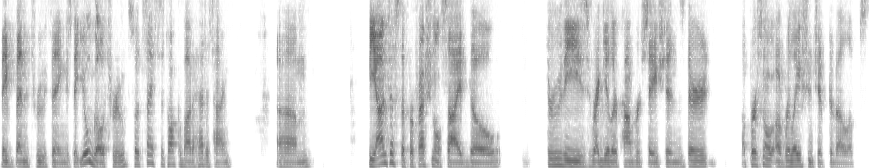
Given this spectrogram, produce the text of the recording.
They've been through things that you'll go through. So it's nice to talk about ahead of time. Um, beyond just the professional side, though, through these regular conversations, there a personal a relationship develops.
